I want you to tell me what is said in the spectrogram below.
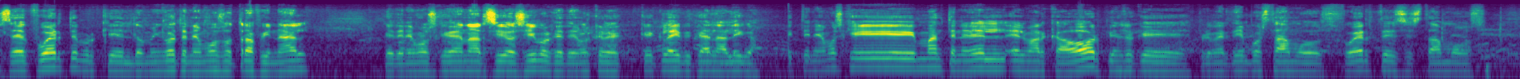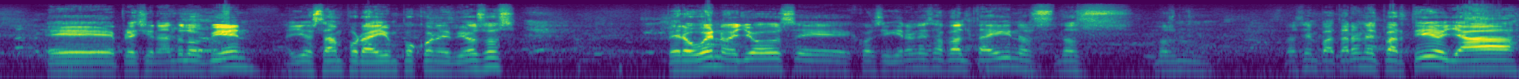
ser fuerte porque el domingo tenemos otra final que tenemos que ganar sí o sí porque tenemos que, clasificar en la liga. Teníamos que mantener el, marcador, pienso que el primer tiempo estábamos fuertes, estamos presionándolos bien, ellos estaban por ahí un poco nerviosos, pero bueno, ellos consiguieron esa falta ahí, nos, nos nos empataron el partido ya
